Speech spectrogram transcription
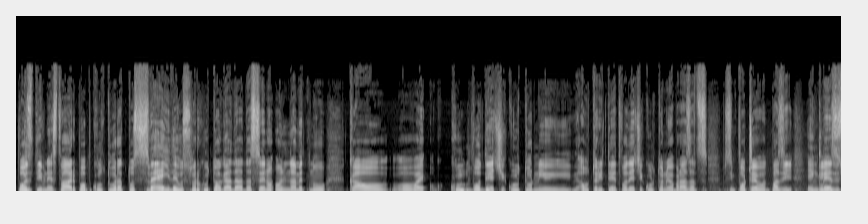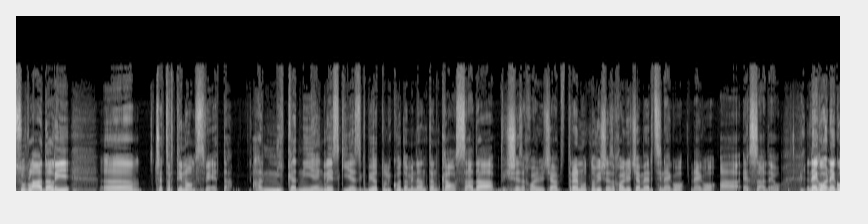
pozitivne stvari pop kultura to sve ide u svrhu toga da da se no, oni nametnu kao ovaj kul, vodeći kulturni autoritet vodeći kulturni obrazac. Mislim počeo pazi Englezi su vladali uh, četvrtinom svijeta ali nikad nije engleski jezik bio toliko dominantan kao sada, više zahvaljujući trenutno više zahvaljujući Americi nego nego a SAD-u. Nego nego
